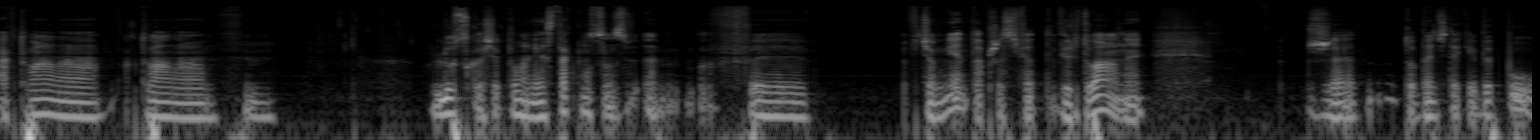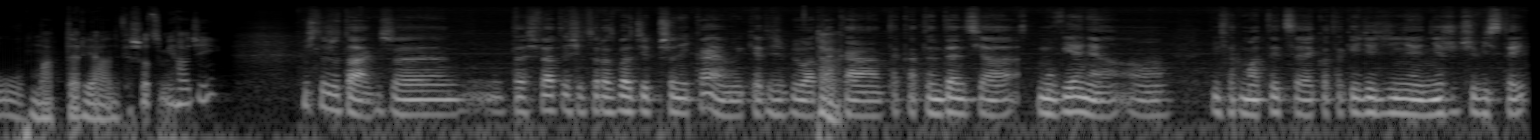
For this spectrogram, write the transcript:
aktualna, aktualna hmm, ludzkość aktualnie jest tak mocno w, wciągnięta przez świat wirtualny, że to będzie tak jakby półmaterialny. Wiesz o co mi chodzi? Myślę, że tak, że te światy się coraz bardziej przenikają i kiedyś była tak. taka, taka tendencja mówienia o informatyce jako takiej dziedzinie nierzeczywistej,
